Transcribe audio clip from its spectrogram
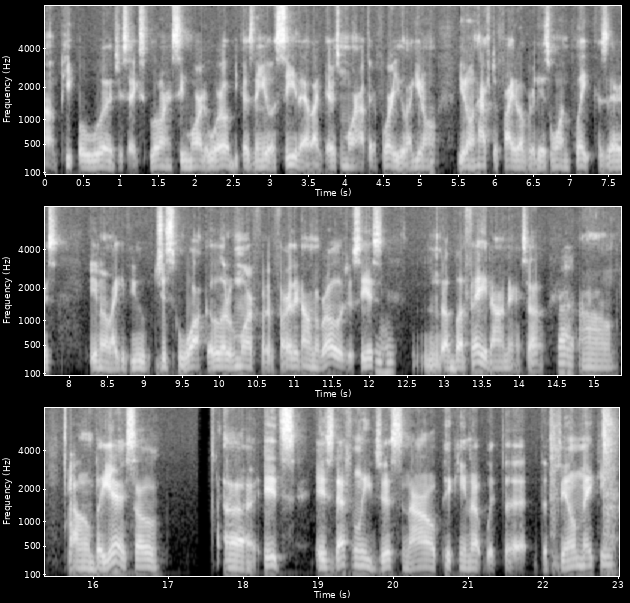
um, people would just explore and see more of the world because then you'll see that like there's more out there for you. Like you don't you don't have to fight over this one plate because there's you know like if you just walk a little more for, further down the road, you see it's mm-hmm. a buffet down there. So, right. um, um, but yeah, so uh, it's it's definitely just now picking up with the the filmmaking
